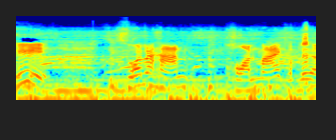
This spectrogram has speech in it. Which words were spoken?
ที่สวนอาหารขอนไม้กับเรือ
